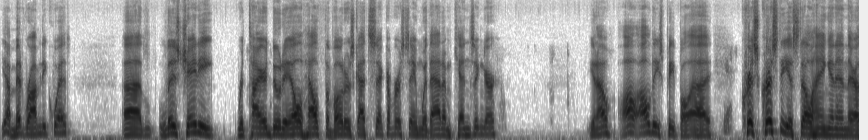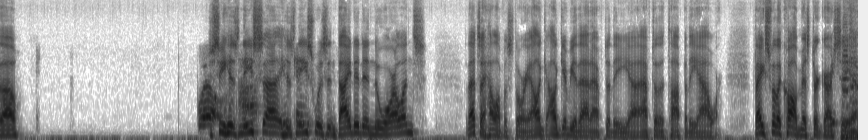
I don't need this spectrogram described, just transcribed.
Yeah, Mitt Romney quit. Uh, Liz Cheney retired due to ill health. The voters got sick of her. Same with Adam Kinzinger. You know, all all these people. Uh, yeah. Chris Christie is still hanging in there, though. Well, you see, his niece, uh, uh, his niece was indicted in New Orleans. That's a hell of a story. I'll I'll give you that after the uh, after the top of the hour. Thanks for the call, Mr. Garcia.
